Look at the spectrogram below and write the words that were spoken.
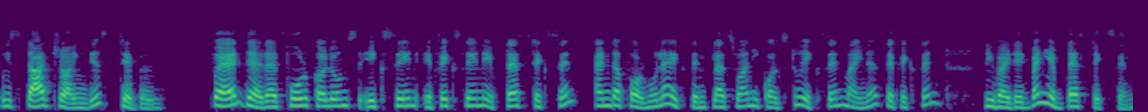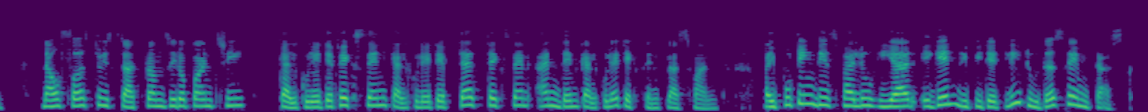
We start drawing this table where there are four columns xn, fxn, f xn and the formula xn plus 1 equals to xn minus fxn divided by f dash xn. Now first we start from 0.3, calculate fxn, calculate f dash xn and then calculate xn plus 1. By putting this value here again repeatedly do the same task.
